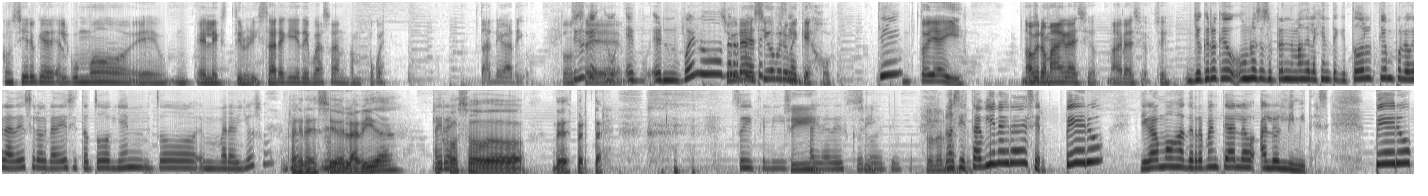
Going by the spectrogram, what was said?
Considero que de algún modo eh, el exteriorizar aquello que te pasa tampoco es tan negativo. Yo Entonces, creo que, eh, bueno, soy repente agradecido, pero sí. me quejo. Sí. Estoy ahí. No, pero más agradecido, más agradecido, sí. Yo creo que uno se sorprende más de la gente que todo el tiempo lo agradece, lo agradece, está todo bien, todo maravilloso. Yo Agradecido no de la vida, quejoso de despertar. Soy feliz, Sí, agradezco sí. todo el tiempo. Totalmente. No, si está bien agradecer, pero llegamos a, de repente a, a los límites. Pero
